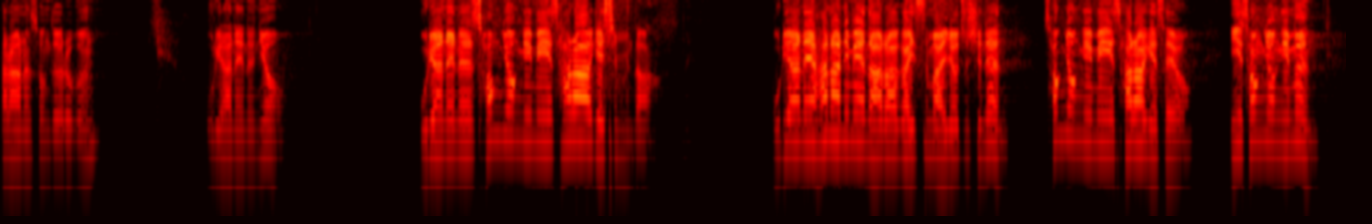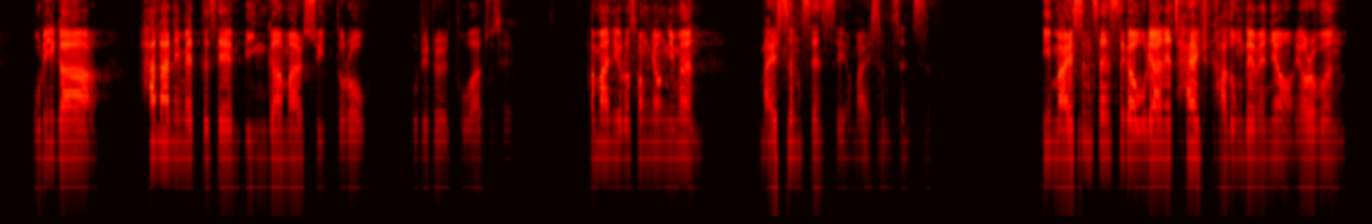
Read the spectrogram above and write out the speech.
사랑하는 성도 여러분, 우리 안에는요, 우리 안에는 성령님이 살아 계십니다. 우리 안에 하나님의 나라가 있음을 알려주시는 성령님이 살아 계세요. 이 성령님은 우리가 하나님의 뜻에 민감할 수 있도록 우리를 도와주세요. 한마디로 성령님은 말씀 센스예요. 말씀 센스. 이 말씀 센스가 우리 안에 잘 가동되면요, 여러분,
